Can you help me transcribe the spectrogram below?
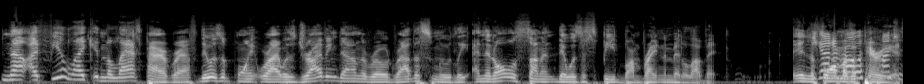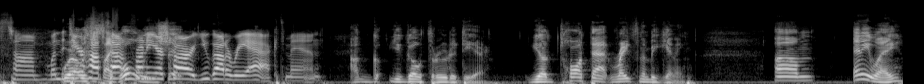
Now, I feel like in the last paragraph, there was a point where I was driving down the road rather smoothly, and then all of a sudden there was a speed bump right in the middle of it, in the You form of a period. punches, Tom. When the deer hops like, out in front of your shit." car, you gotta react, man. Go, you go through the deer. You're taught that right from the beginning. Um. Anyway,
